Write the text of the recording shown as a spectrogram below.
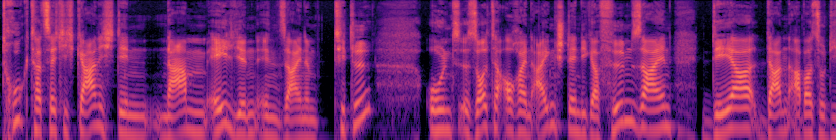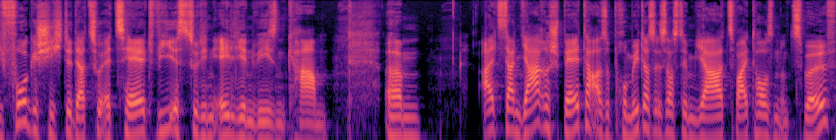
trug tatsächlich gar nicht den Namen Alien in seinem Titel und sollte auch ein eigenständiger Film sein, der dann aber so die Vorgeschichte dazu erzählt, wie es zu den Alienwesen kam. Ähm, als dann Jahre später, also Prometheus ist aus dem Jahr 2012,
